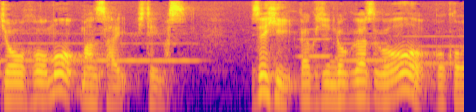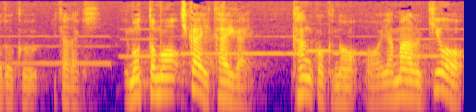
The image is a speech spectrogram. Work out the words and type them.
情報も満載しています。ぜひ学人6月号をご購読いただき最も近い海外韓国の山歩きを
